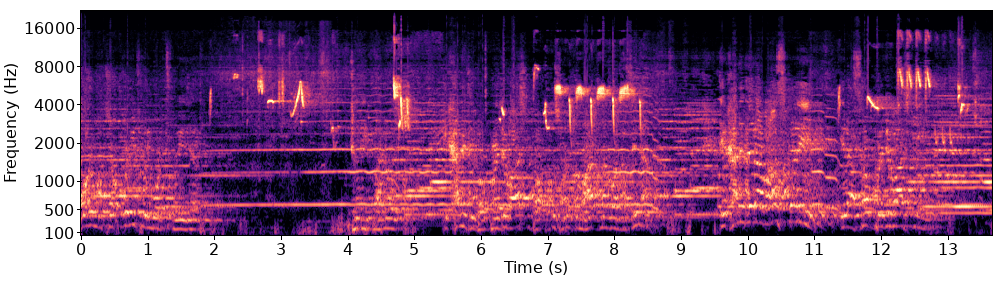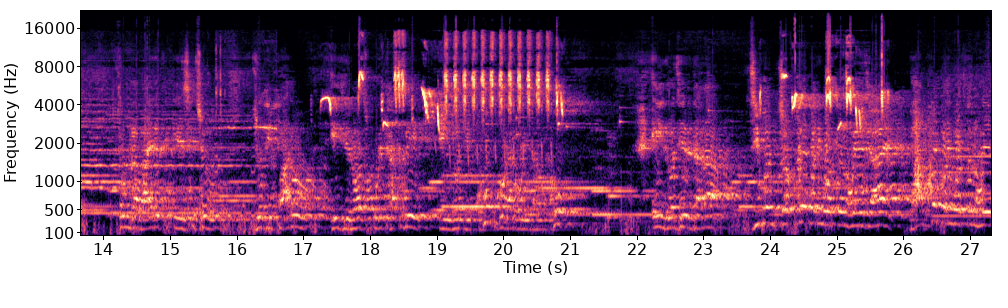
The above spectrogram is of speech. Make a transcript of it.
কর্মচক্রই পরিবর্তন হয়ে যাবে। যদি পারো, এখানে যে ব্রজবাস ভক্ত সন্ত মহাত্মাগণ আছে না? এখানে যারা বাস করে, এরা সব ব্রজবাসী। তোমরা বাইরে থেকে এসেছ, যদি পারো, এই যে রথ পড়ে থাকবে, এই রথে খুব গড়াগড়ি দাও খুব। এই রজের দ্বারা জীবন চক্র পরিবর্তন হয়ে যায়, ভাগ্য পরিবর্তন হয়ে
